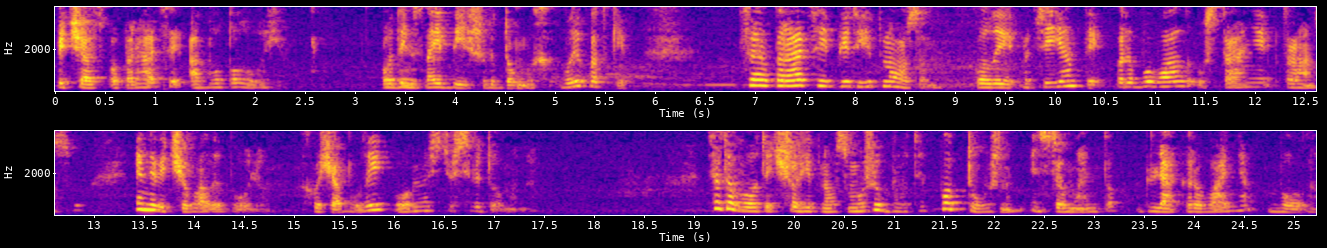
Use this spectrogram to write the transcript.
під час операції або пологів. Один з найбільш відомих випадків це операції під гіпнозом, коли пацієнти перебували у стані трансу і не відчували болю, хоча були повністю свідомими. Це доводить, що гіпноз може бути потужним інструментом для керування болем.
